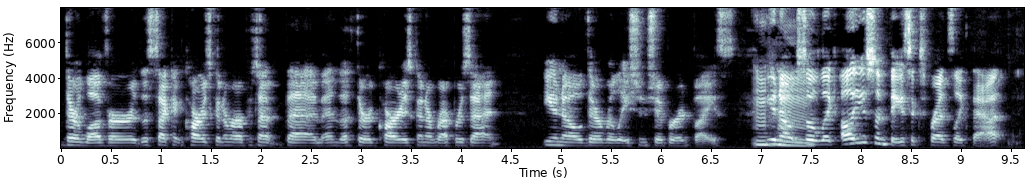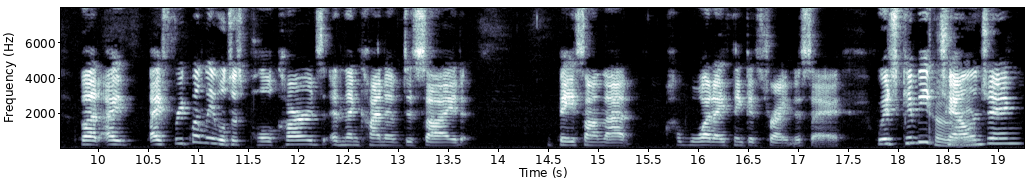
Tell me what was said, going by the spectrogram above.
their lover the second card is going to represent them and the third card is going to represent you know their relationship or advice mm-hmm. you know so mm-hmm. like i'll use some basic spreads like that but i i frequently will just pull cards and then kind of decide based on that what i think it's trying to say which can be totally. challenging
